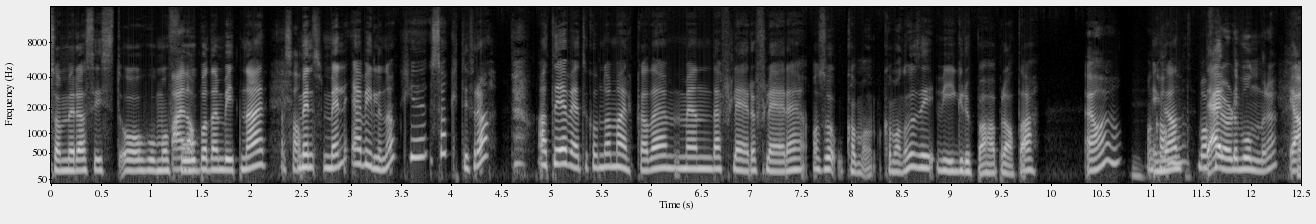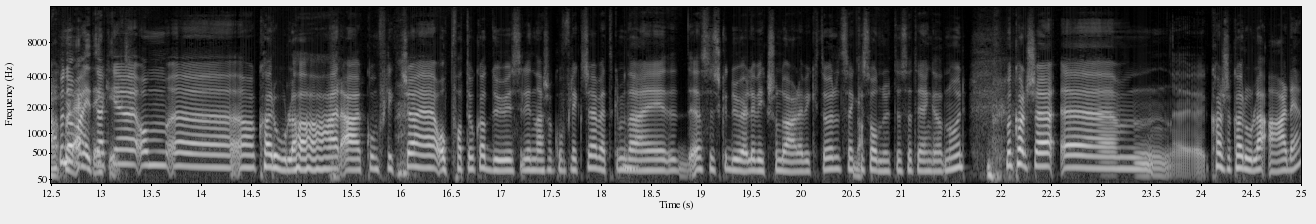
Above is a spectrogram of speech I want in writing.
som rasist og homofob Neida. og den biten der. er. Men, men jeg ville nok eh, sagt ifra. At jeg vet ikke om du har merka det, men det er flere og flere. Og så kan man, kan man jo si vi i gruppa har prata. Ja, ja. Man kan. Bare Det for er- å gjøre det vondere. Ja, Men nå veit jeg ikke om uh, Carola her er konfliktsky. Jeg oppfatter jo ikke at du Iselin, er så konfliktsky. Jeg vet ikke med deg Jeg syns ikke du heller virker som du er det, Victor. Det ser ikke sånn ut i 71 grader nord. Men kanskje uh, Kanskje Carola er det?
